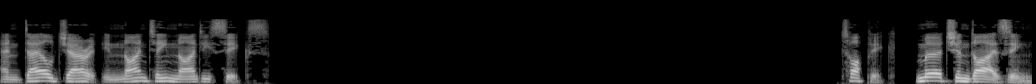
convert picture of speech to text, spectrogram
and Dale Jarrett in 1996. Topic: Merchandising.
